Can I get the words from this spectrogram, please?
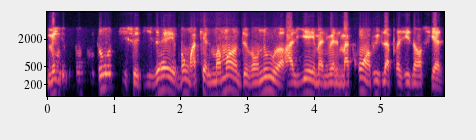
mais beaucoup d'autres qui se disaient bon à quel moment devons-nous rallier Emmanuel Macron en vue de la présidentielle?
